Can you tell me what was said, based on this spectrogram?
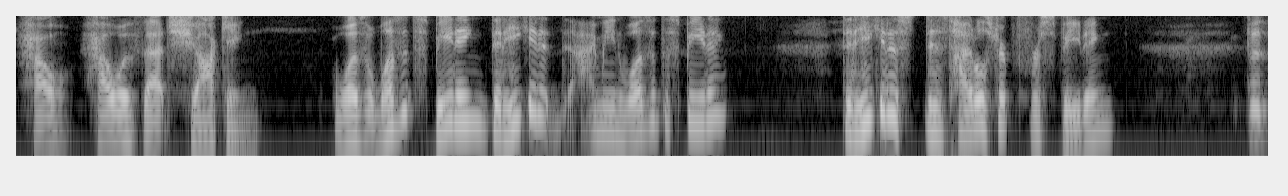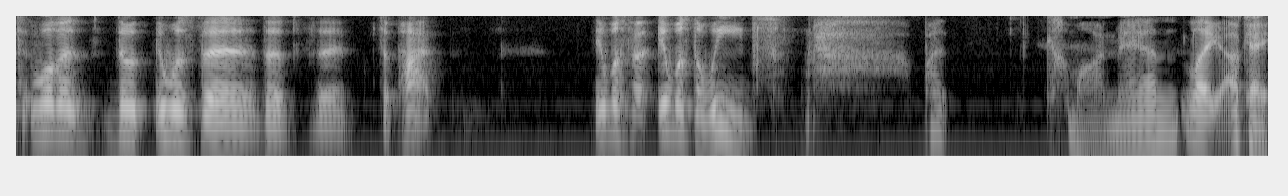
how how was that shocking? Was was it speeding? Did he get it? I mean, was it the speeding? Did he get his his title stripped for speeding? the well the the it was the the the the pot. It was the it was the weeds. But come on, man! Like, okay,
